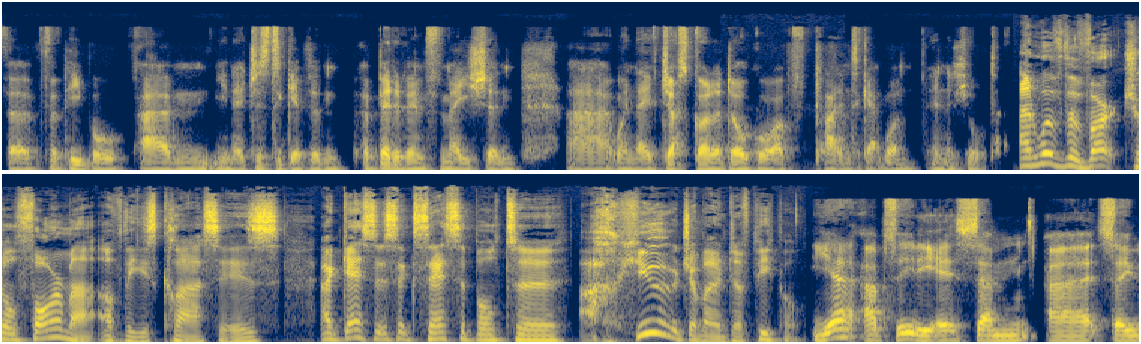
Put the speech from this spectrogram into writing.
for, for people. Um, you know, just to give them a bit of information uh, when they've just got a dog or are planning to get one in the short term. And with the virtual format of these classes, I guess it's accessible to a huge amount of people. Yeah, absolutely. It's um uh so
